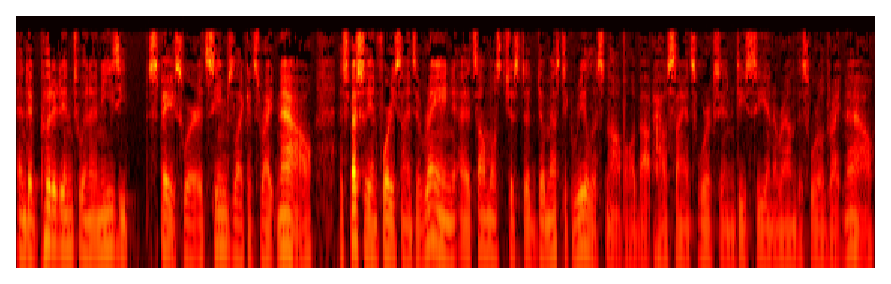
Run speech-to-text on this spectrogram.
and to put it into an uneasy space where it seems like it's right now, especially in 40 Signs of Rain, it's almost just a domestic realist novel about how science works in DC and around this world right now.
